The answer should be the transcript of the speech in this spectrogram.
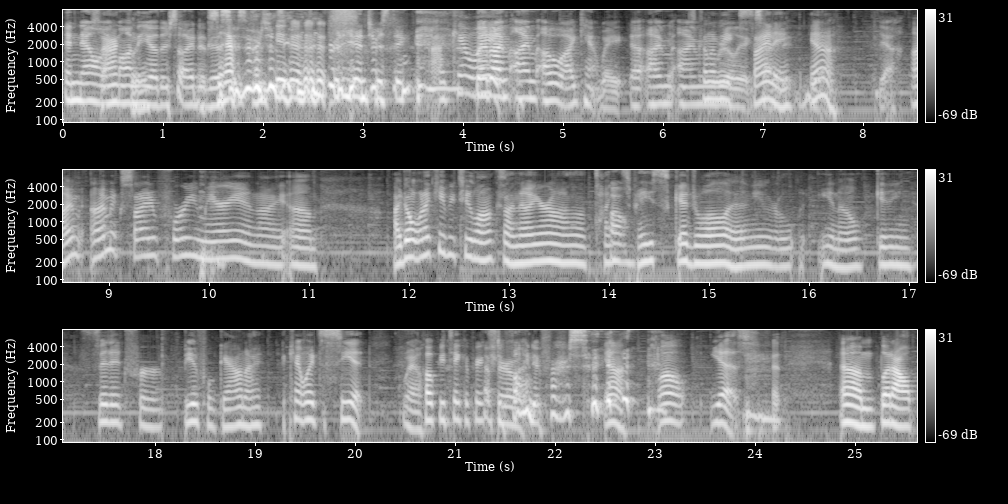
and now I'm on the other side of Exactly. this, which is pretty interesting. I can't wait. But I'm I'm oh I can't wait. Uh, I'm I'm it's be really exciting. excited. Yeah. yeah. I'm I'm excited for you, Mary, and I um I don't want to keep you too long because I know you're on a tight Oh. space schedule and you're you know getting fitted for beautiful gown. I, I can't wait to see it. Well, Hope you take a picture. have to of find it first. yeah. Well, yes. um, but I'll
